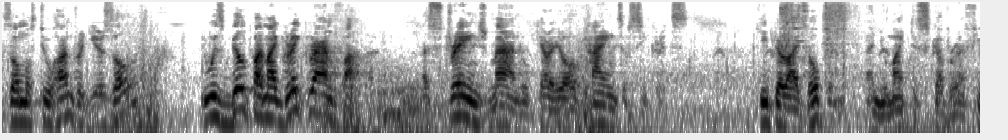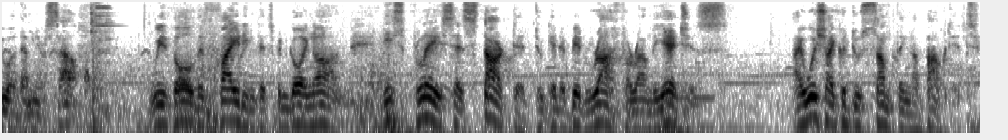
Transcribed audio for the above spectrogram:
is almost 200 years old? It was built by my great-grandfather, a strange man who carried all kinds of secrets. Keep your eyes open, and you might discover a few of them yourself. With all the fighting that's been going on, this place has started to get a bit rough around the edges. I wish I could do something about it,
